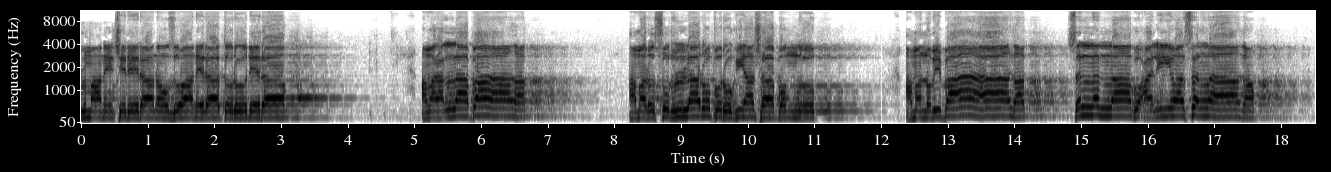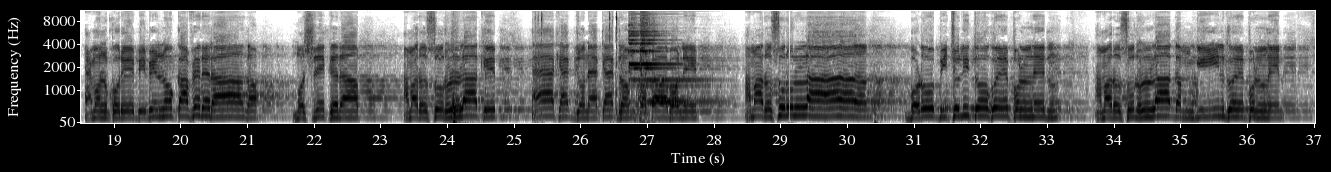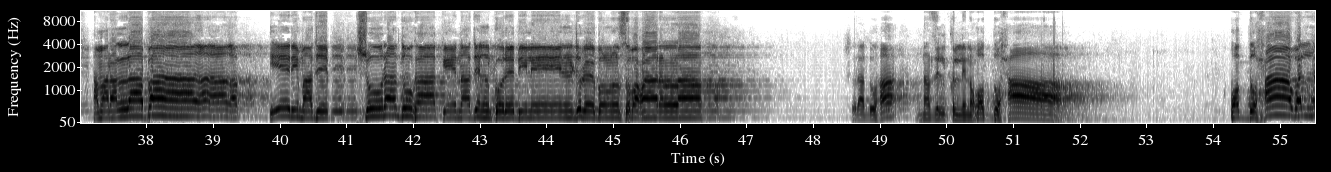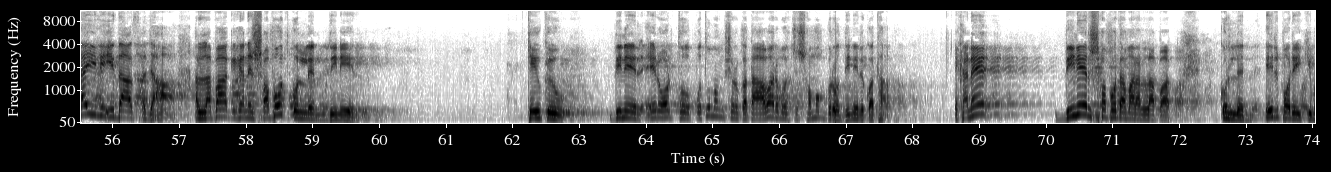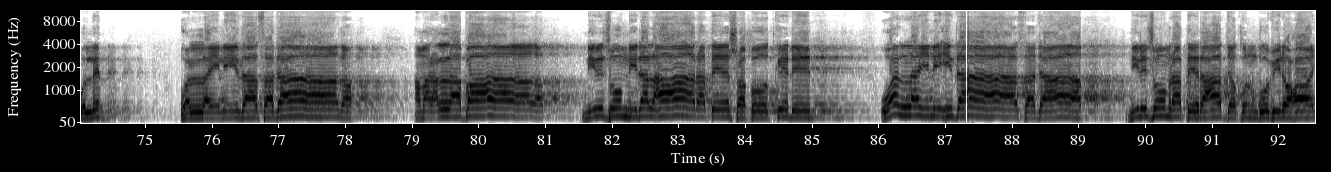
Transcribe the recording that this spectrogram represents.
মুসলমানে ছেলেরা নৌজওয়ানেরা তরুণেরা, আমার আল্লাহ পাক, আমার রসুল্লাহর ওপর রোগী আসা বন্ধ। আমার নবী পাক সাল্লাল্লাহু আলাইহি ওয়াসাল্লাম এমন করে বিভিন্ন কাফেরেরা, মুশরিকরা আমার রসুল্লাহকে এক একজন এক এক রকম কথা বলে। আমার রসুল্লাহ বড় বিচলিত হয়ে পড়লেন। আমার রসুল্লাহ গমগীন হয়ে পড়লেন। আমার আল্লাহ পাক মাঝে সোরা দুঘাকে নাজেল করে দিলেন। জোরে বলুন, সুবহানাল্লাহ। সোরা দোহা নাজিল করলেন। অদোহা। আল্লাহ এখানে শপথ করলেন দিনের। কেউ কেউ দিনের এর অর্থ প্রথম অংশের কথা, আবার বলছে সমগ্র দিনের কথা। এখানে দিনের শপথ আমার আল্লাহ পাক করলেন। এরপরে কি বললেন? আমার আল্লাহ পাক নির্ঝুম নিরালা রাতে শপথ কেলেন নির্ঝুম রাতে রাত যখন গভীর হয়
